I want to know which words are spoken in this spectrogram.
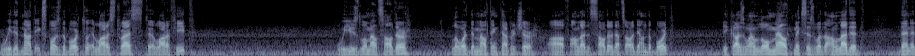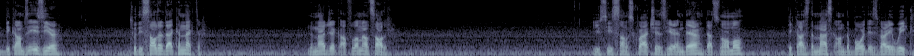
We did not expose the board to a lot of stress, to a lot of heat. We used low melt solder lower the melting temperature of unleaded solder that's already on the board. Because when low melt mixes with the unleaded then it becomes easier to desolder that connector. The magic of low melt solder. You see some scratches here and there. That's normal because the mask on the board is very weak.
